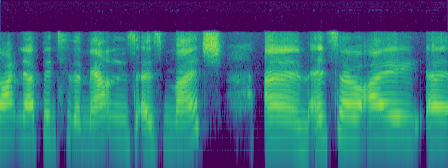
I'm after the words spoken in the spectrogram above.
gotten up into the mountains as much. Um, and so I uh,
